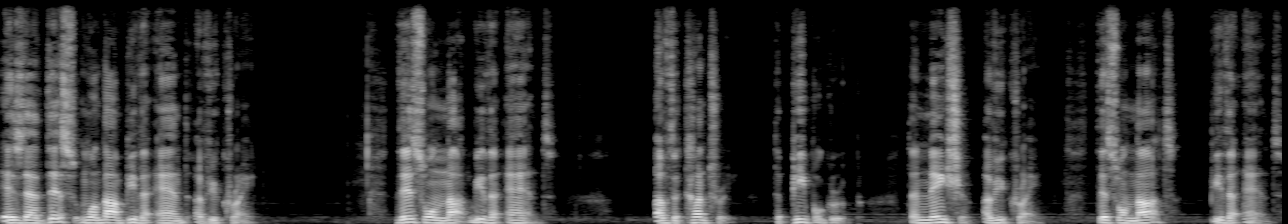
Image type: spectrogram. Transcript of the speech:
is that this will not be the end of Ukraine. This will not be the end of the country, the people group, the nation of Ukraine. This will not be the end.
